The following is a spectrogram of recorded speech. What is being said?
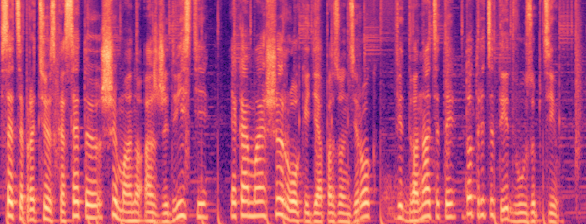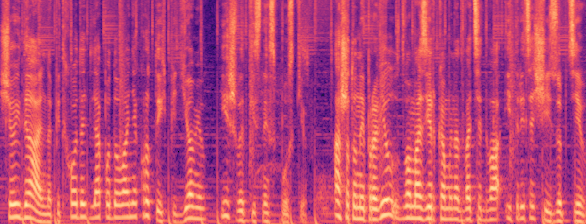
Все це працює з касетою Shimano HG200, яка має широкий діапазон зірок від 12 до 32 зубців, що ідеально підходить для подолання крутих підйомів і швидкісних спусків. А шатуний провіл з двома зірками на 22 і 36 зубців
